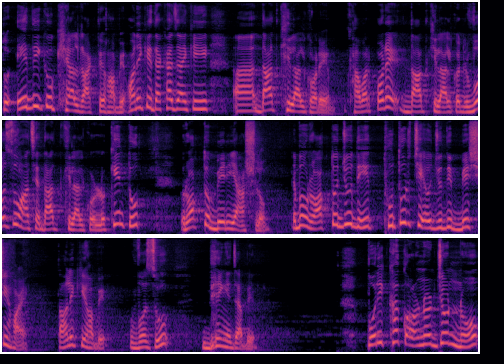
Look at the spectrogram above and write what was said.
তো এদিকেও খেয়াল রাখতে হবে। অনেকে দেখা যায় কি দাঁত খিলাল করে খাবার পরে দাঁত খিলাল করে, ওজু আছে, দাঁত খিলাল করল, কিন্তু রক্ত বেরিয়ে আসলো। এবং রক্ত যদি থুতুর চেয়েও যদি বেশি হয়, তাহলে কি হবে? ওজু ভেঙে যাবে। পরীক্ষা করানোর জন্য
